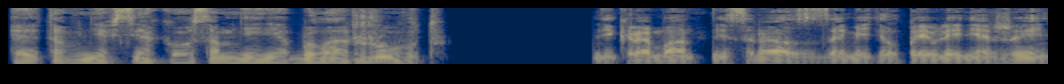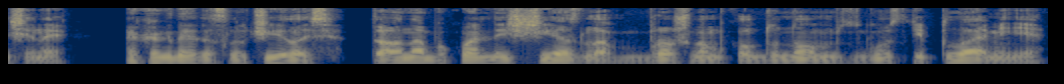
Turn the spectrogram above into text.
Это, вне всякого сомнения, была Рут. Некромант не сразу заметил появление женщины, а когда это случилось, то она буквально исчезла в брошенном колдуном сгустке пламени.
